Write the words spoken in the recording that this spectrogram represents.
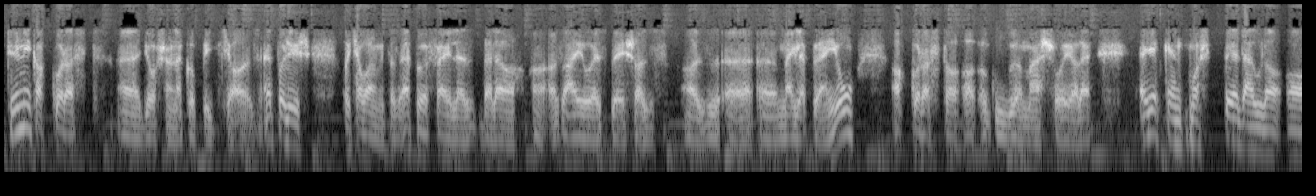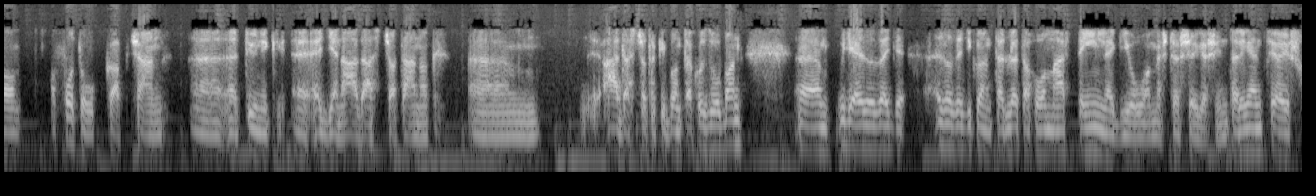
tűnik, akkor azt gyorsan lekopítja az Apple is, hogyha valamit az Apple fejleszt bele az iOS-be, és az, az meglepően jó, akkor azt a, a Google másolja le. Egyébként most például a, a, a fotók kapcsán tűnik egy ilyen áldás csatának áldáscsata kibontakozóban. Ugye ez az, egy, ez az egyik olyan terület, ahol már tényleg jó a mesterséges intelligencia, és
